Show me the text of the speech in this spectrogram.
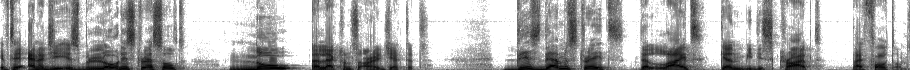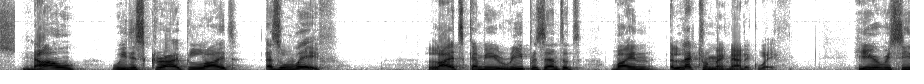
If the energy is below this threshold, no electrons are ejected. This demonstrates that light can be described by photons. Now we describe light as a wave. Light can be represented by an electromagnetic wave. Here we see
